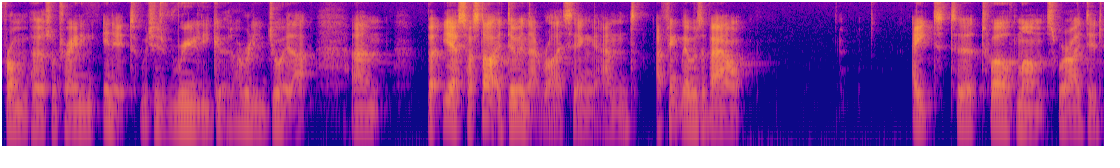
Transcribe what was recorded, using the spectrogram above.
from personal training in it, which is really good. I really enjoy that. Um, but yes, I started doing that writing, and I think there was about eight to twelve months where I did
